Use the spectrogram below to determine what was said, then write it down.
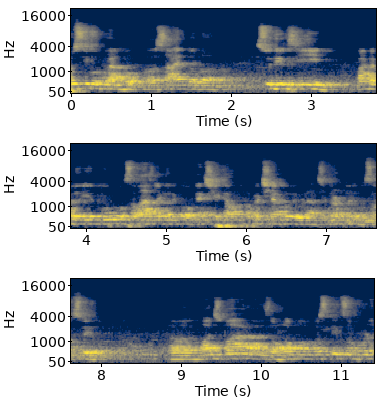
खुसीको कुरा हो सायद अब सुधीरजीबाट गरिएको समाजले गरेको अपेक्षाका अपेक्षाको एउटा चित्रण पनि हुनसक्छ यो मञ्चमा आज हलमा उपस्थित सम्पूर्ण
